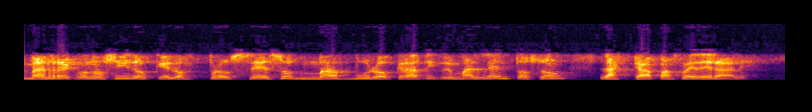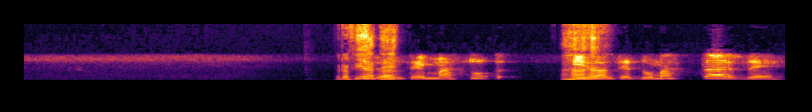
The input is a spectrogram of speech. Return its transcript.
me han reconocido que los procesos más burocráticos y más lentos son las capas federales. Pero Y durante más tú, y ajá. durante tú más tarde,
